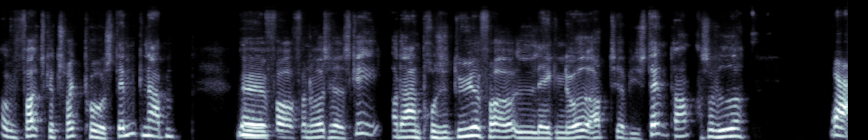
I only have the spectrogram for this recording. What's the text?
og folk skal trykke på stemmeknappen mm. øh, for, for noget til at ske, og der er en procedure for at lægge noget op til at blive stemt om, og så videre. Ja.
